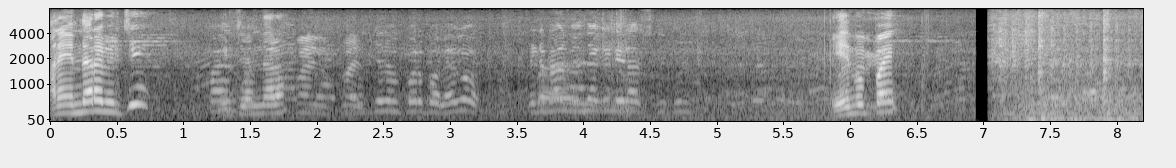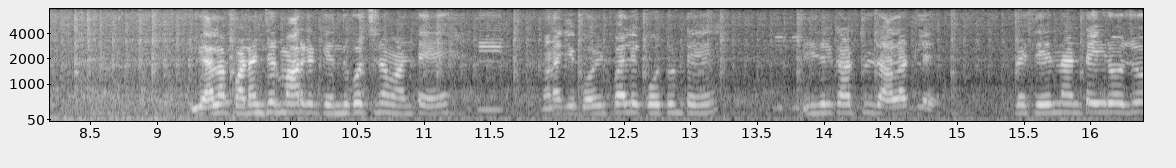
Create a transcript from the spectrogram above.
అని ఎందరా మిర్చి? మిర్చి ఎందరా? ఏ ముప్పై? ఇవాళ పడంచర్ మార్కెట్కి ఎందుకు వచ్చినామంటే మనకి బోయినపల్లి పోతుంటే డీజిల్ ఖర్చులు చాలట్లే. ప్లస్ ఏంటంటే ఈరోజు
